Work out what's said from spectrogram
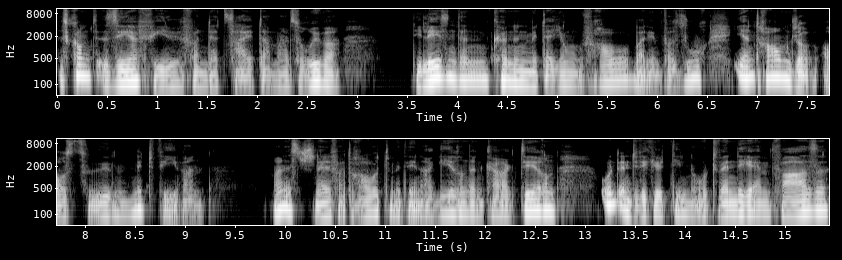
Es kommt sehr viel von der Zeit damals rüber. Die Lesenden können mit der jungen Frau bei dem Versuch, ihren Traumjob auszuüben, mitfiebern. Man ist schnell vertraut mit den agierenden Charakteren und entwickelt die notwendige Emphase,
